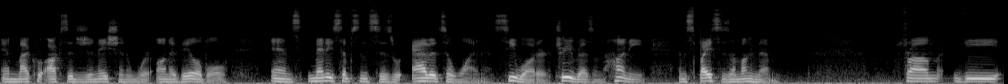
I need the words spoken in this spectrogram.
and microoxygenation were unavailable, and many substances were added to wine seawater, tree resin, honey, and spices among them. From the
